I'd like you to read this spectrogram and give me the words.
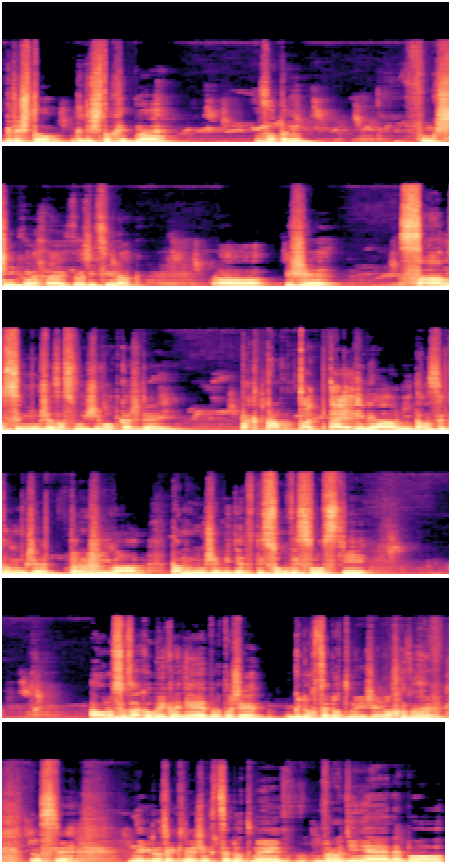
Když, to, když to chytne za ten funkční jak to říct jinak, a, že sám si může za svůj život každý, tak tam to, to je ideální, tam si to může prožívat, tam může vidět ty souvislosti. A ono se to tak obvykle děje, protože kdo chce do tmy, že jo? prostě někdo řekne, že chce do tmy v rodině nebo,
